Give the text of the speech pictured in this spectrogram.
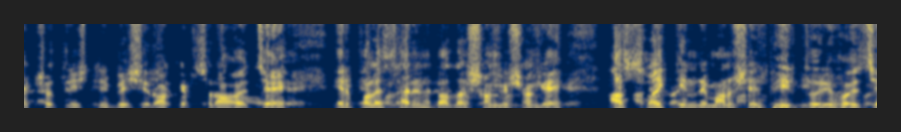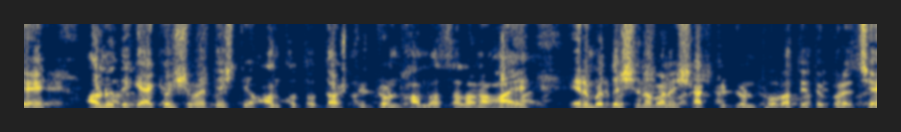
একশো ত্রিশটির বেশি রকেট ছোড়া হয়েছে। এর ফলে সাইরেন বাজার সঙ্গে সঙ্গে আশ্রয় কেন্দ্রে মানুষের ভিড় তৈরি হয়েছে। অন্যদিকে একই সময় দেশটি অন্তত দশটি ড্রোন হামলা চালানো হয়। এর মধ্যে সেনাবাহিনী ষাটটি ড্রোন ভূপাতিত করেছে।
